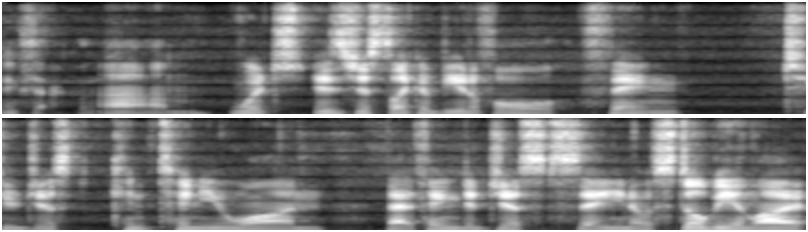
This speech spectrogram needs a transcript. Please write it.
Exactly. um, which is just like a beautiful thing to just continue on that thing to just say you know still be in li-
